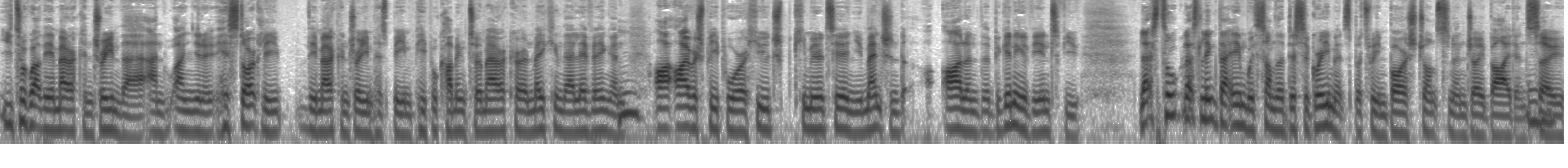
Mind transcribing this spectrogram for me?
you talk about the American dream there, and, and you know historically the American dream has been people coming to America and making their living, and mm. Irish people were a huge community. And you mentioned Ireland at the beginning of the interview. Let's talk. Let's link that in with some of the disagreements between Boris Johnson and Joe Biden. Mm-hmm. So,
